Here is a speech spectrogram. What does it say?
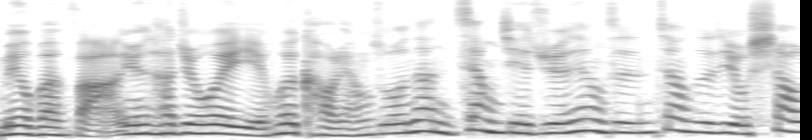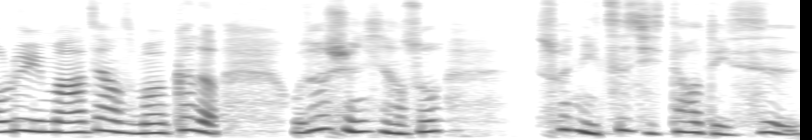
没有办法，因为他就会也会考量说，那你这样解决这样子这样子有效率吗？这样什么跟着，我就选想说，所以你自己到底是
